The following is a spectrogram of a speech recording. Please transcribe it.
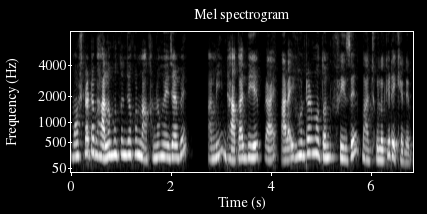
মশলাটা ভালো মতন যখন মাখানো হয়ে যাবে আমি ঢাকা দিয়ে প্রায় আড়াই ঘণ্টার মতন ফ্রিজে মাছগুলোকে রেখে দেব।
